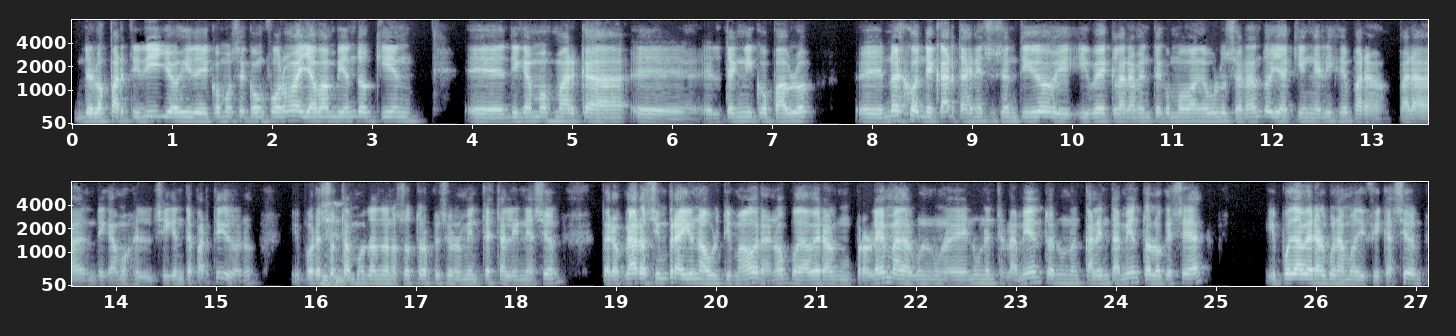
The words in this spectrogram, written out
de los partidillos y de cómo se conforma, ya van viendo quién, eh, digamos, marca eh, el técnico Pablo. Eh, no esconde cartas en ese sentido y, y, ve claramente cómo van evolucionando y a quién elige para, para digamos, el siguiente partido, ¿no? Y por eso estamos dando nosotros personalmente esta alineación. Pero claro, siempre hay una última hora, ¿no? Puede haber algún problema de algún, en un entrenamiento, en un calentamiento, lo que sea, y puede haber alguna modificación.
